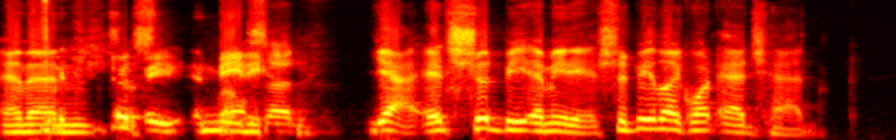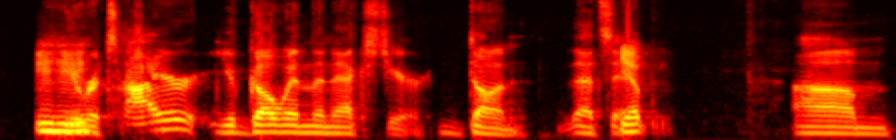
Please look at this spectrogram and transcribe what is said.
And then It should be well immediate. said. yeah, it should be immediate. It should be like what Edge had. Mhm. You retire, you go in the next year. Done. That's it. Yep. Um,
